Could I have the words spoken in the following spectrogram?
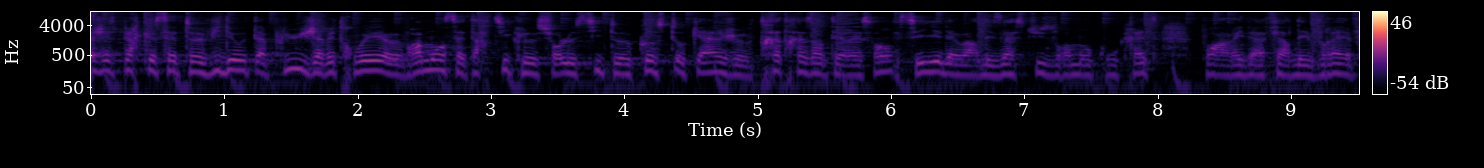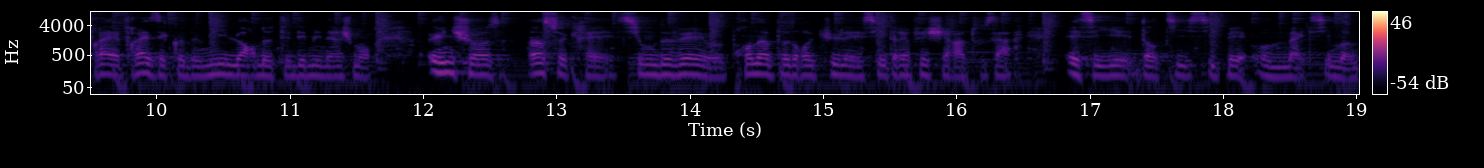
J'espère que cette vidéo t'a plu. J'avais trouvé euh, vraiment cet article sur le site euh, Costockage euh, très très intéressant. Essayez d'avoir des astuces vraiment concrètes pour arriver à faire des vraies, vraies, vraies économies lors de tes déménagements une chose, un secret, si on devait euh, prendre un peu de recul et essayer de réfléchir à tout ça, essayez d'anticiper au maximum.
